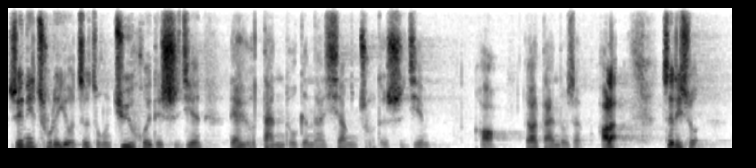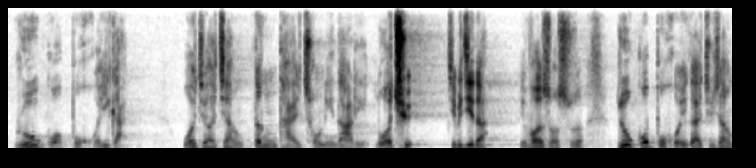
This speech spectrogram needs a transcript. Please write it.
所以你除了有这种聚会的时间，你要有单独跟他相处的时间。好，要单独上。好了，这里说如果不悔改，我就要将灯台从你那里挪去。记不记得？以弗所说，如果不悔改，就将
